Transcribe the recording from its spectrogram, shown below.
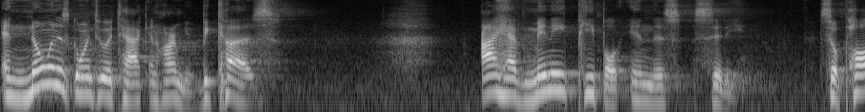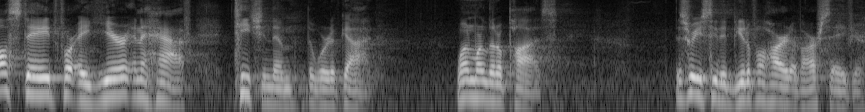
and no one is going to attack and harm you, because I have many people in this city. So Paul stayed for a year and a half teaching them the Word of God. One more little pause. This is where you see the beautiful heart of our Savior.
